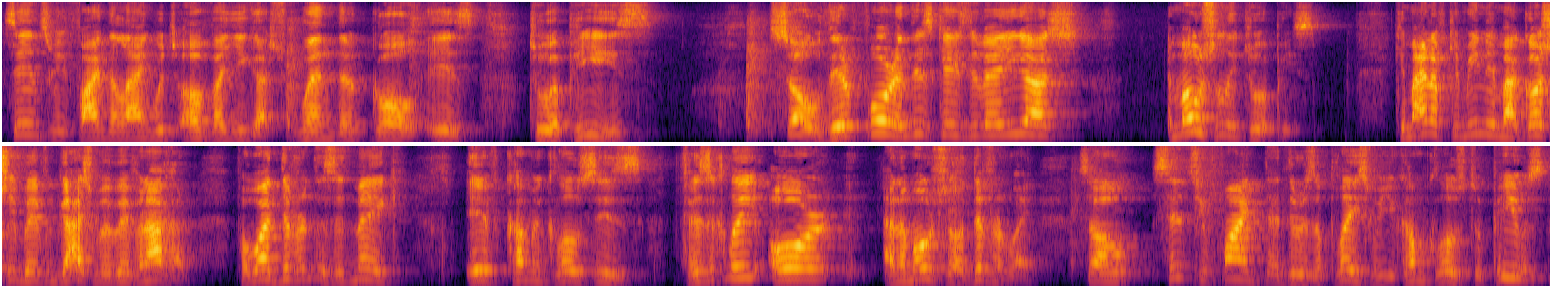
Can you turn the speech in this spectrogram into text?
Since we find the language of Vayigash when the goal is to appease, so therefore in this case the Vayigash emotionally to appease. For what difference does it make if coming close is physically or an emotional, a different way. So, since you find that there is a place where you come close to Pius,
